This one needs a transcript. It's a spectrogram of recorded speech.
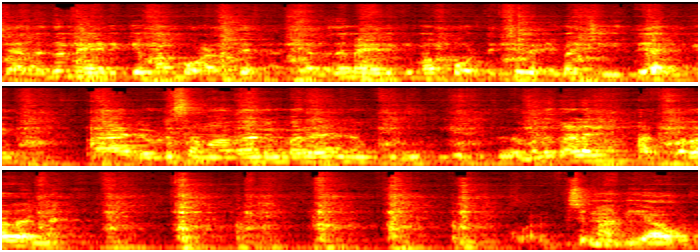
ചിലത് മേടിക്കുമ്പോൾ കൊള്ളത്തില്ല. ചിലത് മേടിക്കുമ്പോൾ പൊട്ടിച്ച് കഴിയുമ്പോൾ ചീത്തയായിരിക്കും. ആരോട് സമാധാനം പറയാനും? നമ്മൾ കളയും? അത്ര തന്നെ. കുറച്ച് മതിയാവും.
